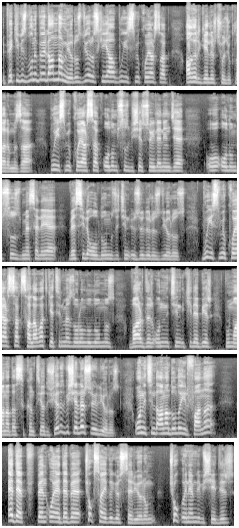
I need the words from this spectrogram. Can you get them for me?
E peki biz bunu böyle anlamıyoruz diyoruz ki ya bu ismi koyarsak ağır gelir çocuklarımıza bu ismi koyarsak olumsuz bir şey söylenince o olumsuz meseleye vesile olduğumuz için üzülürüz diyoruz. Bu ismi koyarsak salavat getirme zorunluluğumuz vardır. Onun için ikide bir bu manada sıkıntıya düşeriz bir şeyler söylüyoruz. Onun için de Anadolu irfanı edep ben o edebe çok saygı gösteriyorum. Çok önemli bir şeydir.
